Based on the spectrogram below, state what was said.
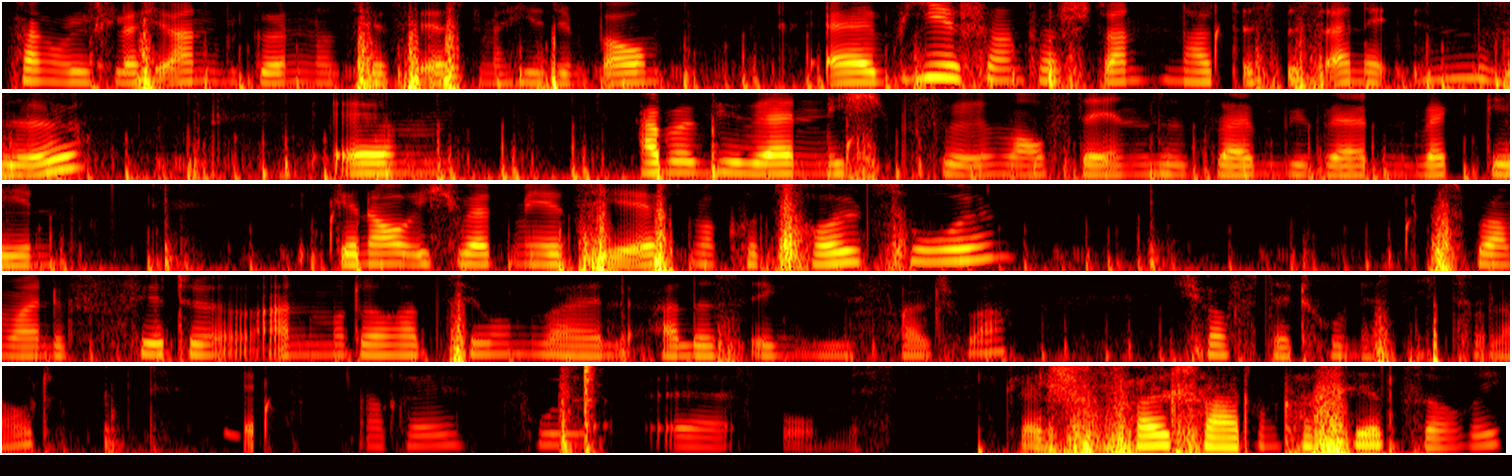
fangen wir gleich an. Wir gönnen uns jetzt erstmal hier den Baum. Äh, wie ihr schon verstanden habt, es ist eine Insel. Ähm, aber wir werden nicht für immer auf der Insel bleiben, wir werden weggehen. Genau, ich werde mir jetzt hier erstmal kurz Holz holen. Das war meine vierte Anmoderation, weil alles irgendwie falsch war. Ich hoffe, der Ton ist nicht zu laut. Okay, full, äh, oh Mist. Gleich Fallschaden kassiert, sorry.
